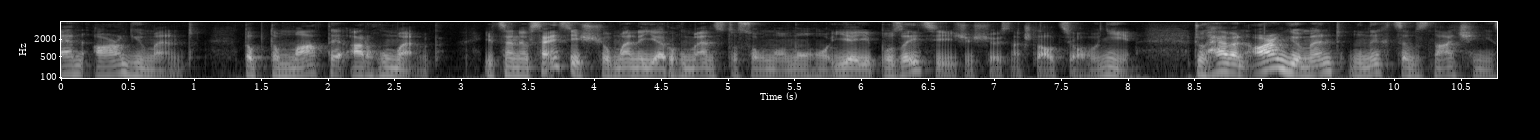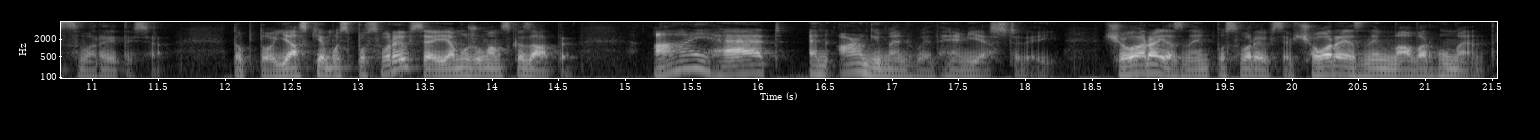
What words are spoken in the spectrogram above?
an argument, тобто мати аргумент. І це не в сенсі, що в мене є аргумент стосовно моєї позиції чи щось на кшталт цього. Ні. To have an argument у них це в значенні сваритися. Тобто я з кимось посварився, і я можу вам сказати: I had an argument with him yesterday. Вчора я з ним посварився, вчора я з ним мав аргумент.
